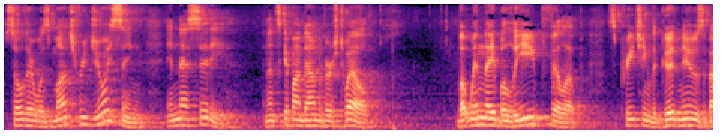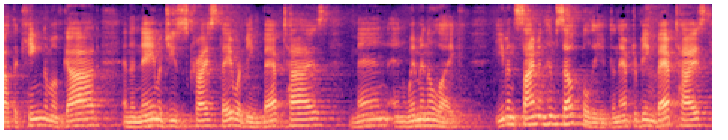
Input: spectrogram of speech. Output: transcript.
So there was much rejoicing in that city. And then skip on down to verse 12. But when they believed Philip, preaching the good news about the kingdom of God and the name of Jesus Christ, they were being baptized, men and women alike. Even Simon himself believed, and after being baptized,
